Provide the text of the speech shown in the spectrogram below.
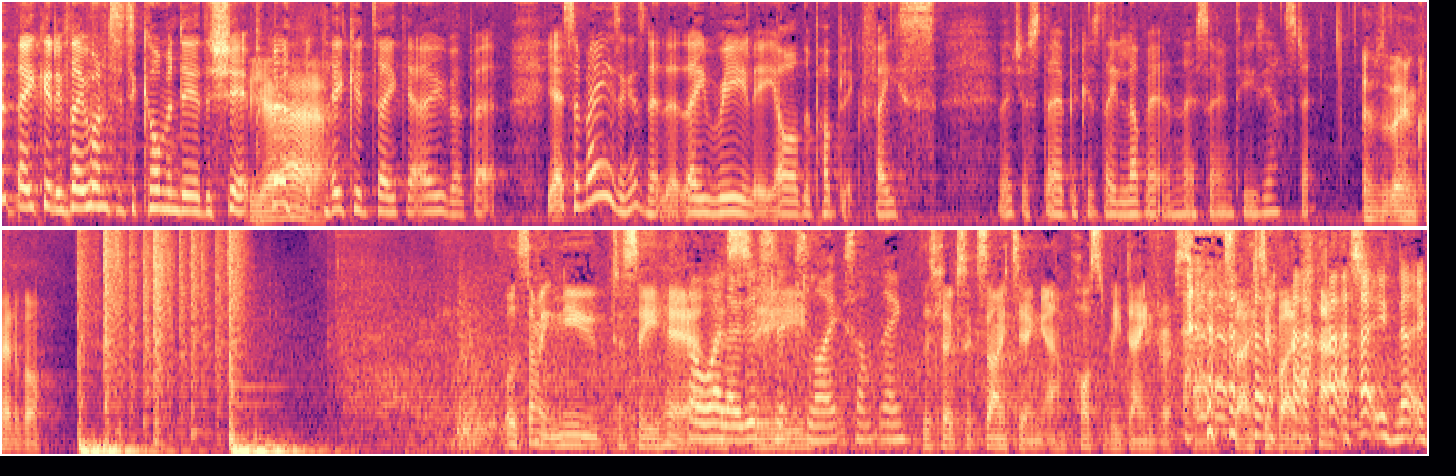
it. they could, if they wanted to commandeer the ship, Yeah. they could take it over. But yeah, it's amazing, isn't it, that they really are the public face. They're just there because they love it and they're so enthusiastic. They're incredible. Well, there's something new to see here. oh, I hello, this looks like something. This looks exciting and possibly dangerous. I'm excited by that. I know.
